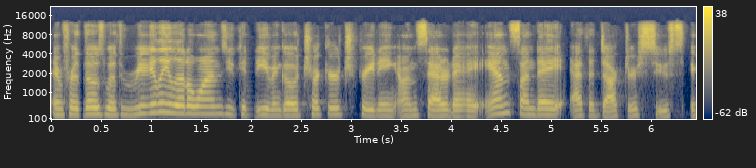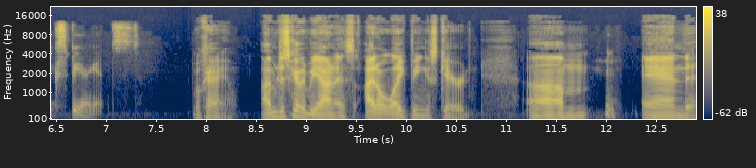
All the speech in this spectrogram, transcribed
And for those with really little ones, you could even go trick or treating on Saturday and Sunday at the Dr. Seuss experience. Okay. I'm just going to be honest. I don't like being scared. Um, and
